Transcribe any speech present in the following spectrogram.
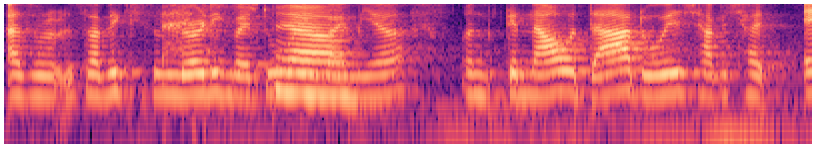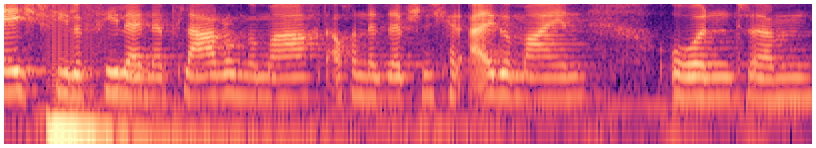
Also es war wirklich so ein Learning by Doing ja. bei mir. Und genau dadurch habe ich halt echt viele Fehler in der Planung gemacht, auch in der Selbstständigkeit allgemein. Und ähm,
